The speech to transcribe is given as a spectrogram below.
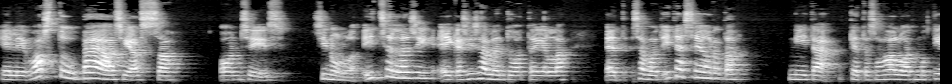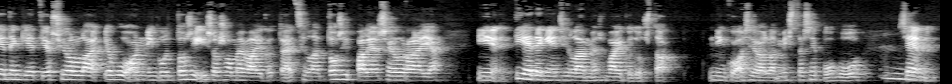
Eli vastuu pääasiassa on siis sinulla itselläsi, eikä sisällöntuottajilla. Että sä voit itse seurata niitä, ketä sä haluat, mutta tietenkin, että jos jolla, joku on niin kuin tosi iso somevaikuttaja, että sillä on tosi paljon seuraajia, niin tietenkin sillä on myös vaikutusta niin kuin asioilla, mistä se puhuu Mm. sen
